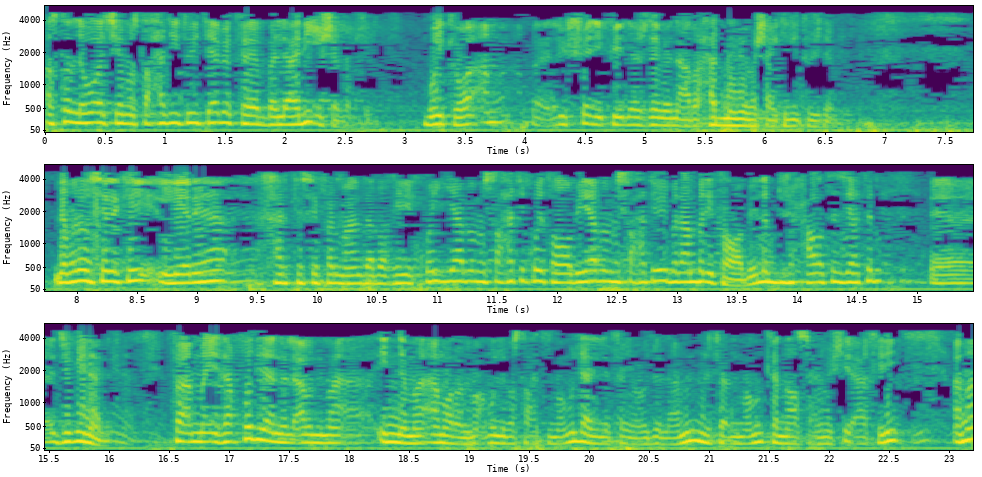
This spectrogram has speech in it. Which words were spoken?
أصلا لو أشياء مصلحتي تويتياني كبلاري إيش أكفي بوي كوا أم للشني في لجنة بين راح من مشاكل توجد لبرو سيركي ليريا هر كسي فرمان ده بغي خوي يا بمصلحتي خوي طوابي يا بمصلحتي برامبري طوابي لبدو حالة زيادة جبينا فأما إذا قدر أن الأمر ما إنما أمر المأمون لمصلحة المأمون لا لفعل يعود الأمر من فعل المأمون كالناصح المشير آخره أما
